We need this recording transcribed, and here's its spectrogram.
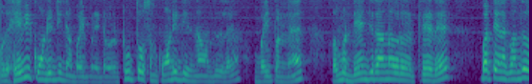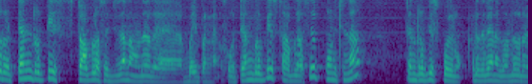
ஒரு ஹெவி குவான்டிட்டி நான் பை பண்ணிட்டேன். ஒரு டூ தௌசண்ட் குவான்டிட்டிஸ் நான் வந்து இதில் பை பண்ணேன். ரொம்ப டேஞ்சரான ஒரு ட்ரேடு பட் எனக்கு வந்து ஒரு டென் ருபீஸ் ஸ்டாப் லாஸ் வச்சு தான் நான் வந்து அதை பை பண்ணேன். So ten rupees stop loss போணுச்சுன்னா டென் ருபீஸ் போயிடும் கிட்டத்தட்ட எனக்கு வந்து ஒரு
